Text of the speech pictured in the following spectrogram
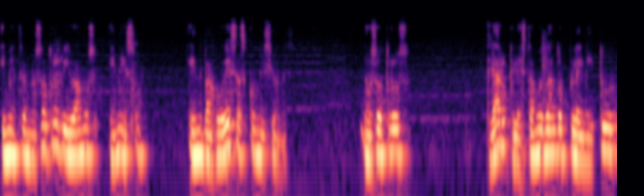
Y mientras nosotros vivamos en eso, en bajo esas condiciones, nosotros claro que le estamos dando plenitud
